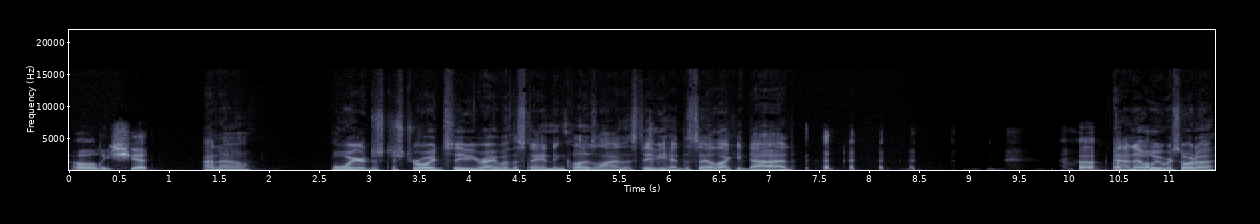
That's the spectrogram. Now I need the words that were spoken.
Holy shit. I know. Warrior just destroyed Stevie Ray with a standing clothesline that Stevie had to sell like he died. and I know we were sort of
